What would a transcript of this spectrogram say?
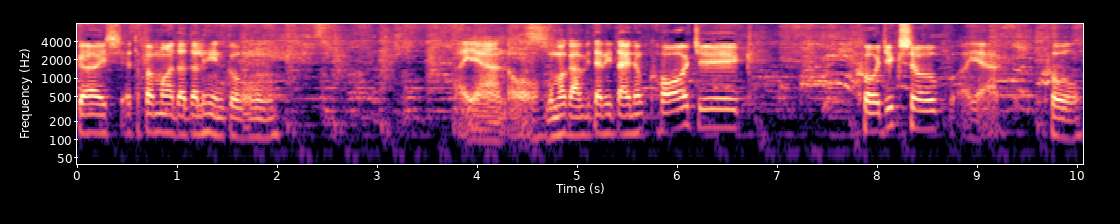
guys, ito pa mga dadalhin ko. Ayan, oh. Gumagamit na rin tayo ng Kojic. Kojic soap. Oh, yeah, Cool.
